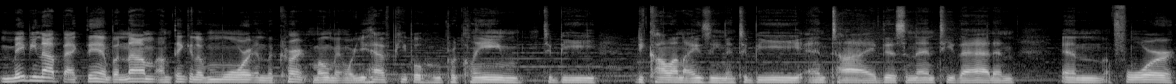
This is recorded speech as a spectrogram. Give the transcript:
maybe not back then, but now I'm, I'm thinking of more in the current moment where you have people who proclaim to be decolonizing and to be anti this and anti that and and for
